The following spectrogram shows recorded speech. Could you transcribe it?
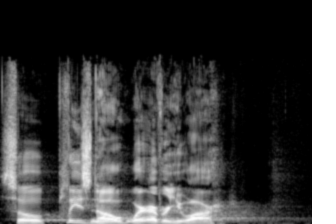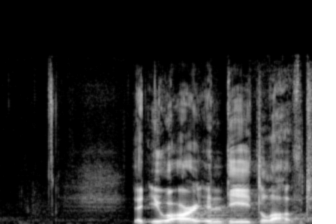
So please know, wherever you are, that you are indeed loved.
